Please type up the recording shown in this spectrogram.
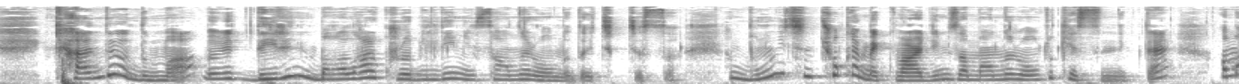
kendi adıma böyle derin bağlar kurabildiğim insanlar olmadı açıkçası. Bunun için çok emek verdiğim zamanlar oldu kesinlikle. Ama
